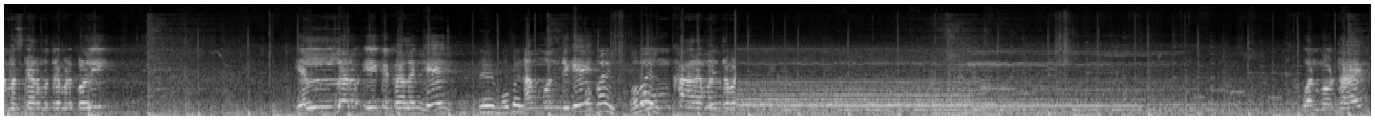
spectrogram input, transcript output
ನಮಸ್ಕಾರ ಮುದ್ರೆ ಮಾಡ್ಕೊಳ್ಳಿ. ಎಲ್ಲರೂ ಏಕಕಾಲಕ್ಕೆ ನಮ್ಮೊಂದಿಗೆ ಓಂಕಾರ ಮಂತ್ರ ಒನ್ ಮೋರ್ ಟೈಮ್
